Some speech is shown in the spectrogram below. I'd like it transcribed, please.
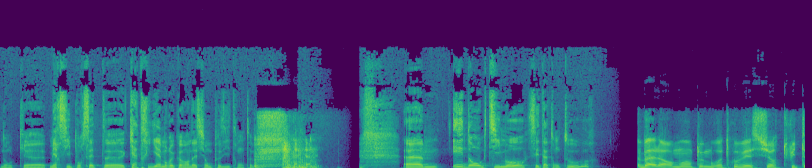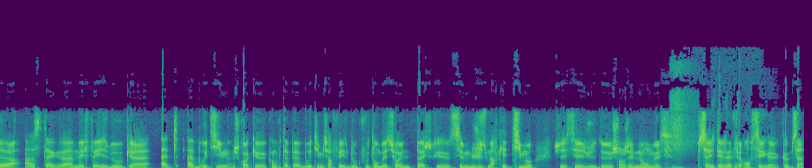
Donc euh, merci pour cette euh, quatrième recommandation de Positron, Thomas. euh, et donc Timo, c'est à ton tour. Bah alors, moi, on peut me retrouver sur Twitter, Instagram et Facebook à Abrutim. Je crois que quand vous tapez Abrutim sur Facebook, vous tombez sur une page que c'est juste marqué Timo. J'ai essayé juste de changer le nom, mais ça a été référencé euh, comme ça.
